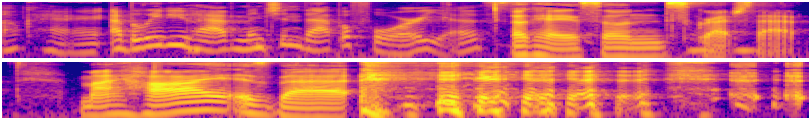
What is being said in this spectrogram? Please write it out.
Okay. I believe you have mentioned that before, yes. Okay, so scratch that. My high is that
